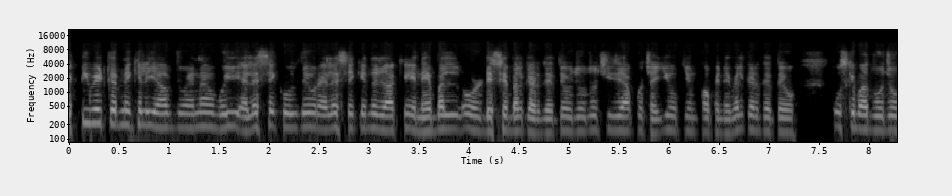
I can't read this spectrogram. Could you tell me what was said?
एक्टिवेट करने के लिए आप जो है ना, वही एल एस ए खोलते हो और एल एस ए के अंदर जाके इनेबल और डिसेबल कर देते हो। जो जो चीज़ें आपको चाहिए होती है, उनको आप इनेबल कर देते हो। तो उसके बाद वो जो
